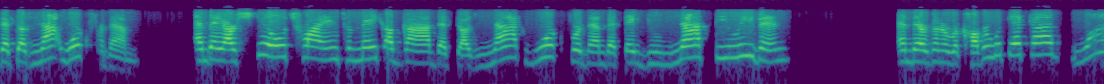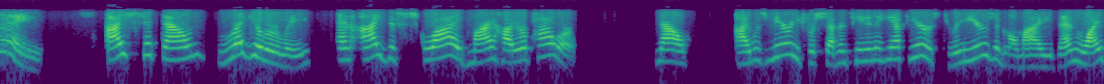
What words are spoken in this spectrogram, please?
that does not work for them and they are still trying to make a God that does not work for them, that they do not believe in, and they're going to recover with that God? Why? I sit down regularly and I describe my higher power. Now, I was married for 17 and a half years. Three years ago, my then wife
